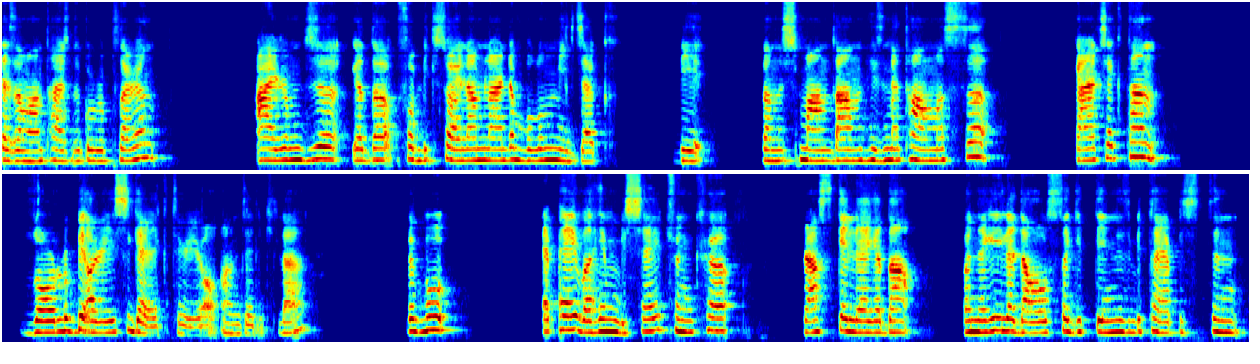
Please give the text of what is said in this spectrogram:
dezavantajlı grupların ayrımcı ya da fobik söylemlerde bulunmayacak bir danışmandan hizmet alması gerçekten zorlu bir arayışı gerektiriyor öncelikle. Ve bu epey vahim bir şey çünkü rastgele ya da öneriyle de olsa gittiğiniz bir terapistin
